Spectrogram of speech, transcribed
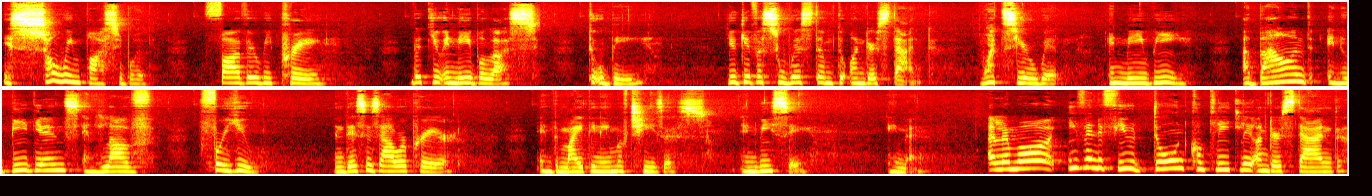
is so impossible, Father, we pray that you enable us to obey. You give us wisdom to understand what's your will, and may we abound in obedience and love for you. And this is our prayer in the mighty name of Jesus. And we say, Amen. Alam mo, even if you don't completely understand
